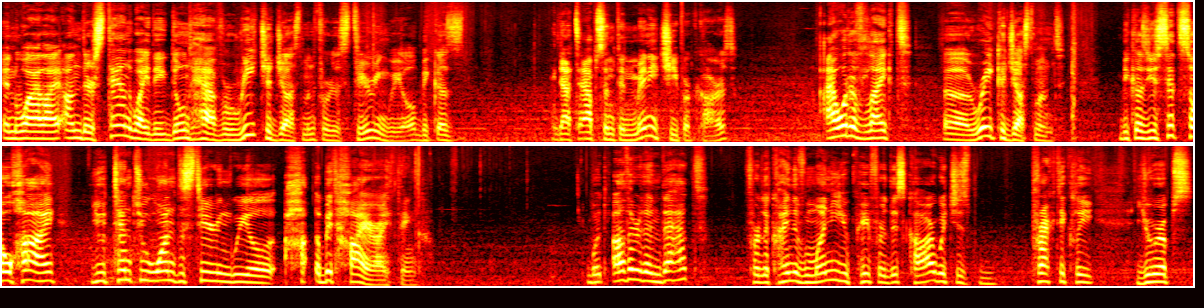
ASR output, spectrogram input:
And while I understand why they don't have reach adjustment for the steering wheel, because that's absent in many cheaper cars, I would have liked a rake adjustment. Because you sit so high, you tend to want the steering wheel a bit higher, I think. But other than that, for the kind of money you pay for this car, which is practically Europe's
